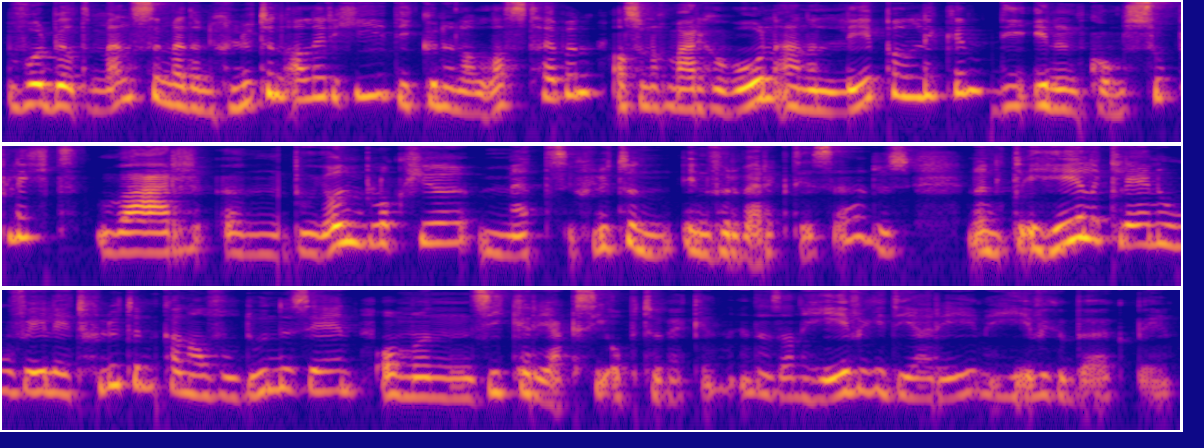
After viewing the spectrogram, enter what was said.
Bijvoorbeeld mensen met een glutenallergie, die kunnen al last hebben als ze nog maar gewoon aan een lepel likken die in een kom soep ligt, waar een bouillonblokje met gluten in verwerkt is. Hè. Dus een hele kleine hoeveelheid gluten kan al voldoende zijn om een zieke reactie op te wekken. Dat is dan hevige diarree met hevige buikpijn.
